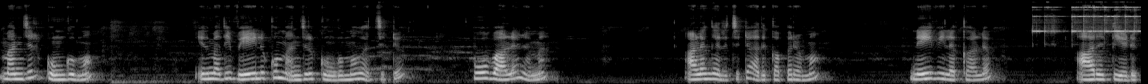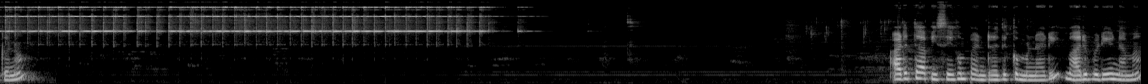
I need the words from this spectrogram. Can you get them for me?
மஞ்சள் குங்குமம். இது மாதிரி வேலுக்கும் மஞ்சள் குங்குமம் வச்சுட்டு பூவால் நம்ம அலங்கரிச்சுட்டு அதுக்கப்புறமா நெய் விளக்கால் ஆரத்தி எடுக்கணும். அடுத்த அபிஷேகம் பண்ணுறதுக்கு முன்னாடி மறுபடியும் நம்ம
